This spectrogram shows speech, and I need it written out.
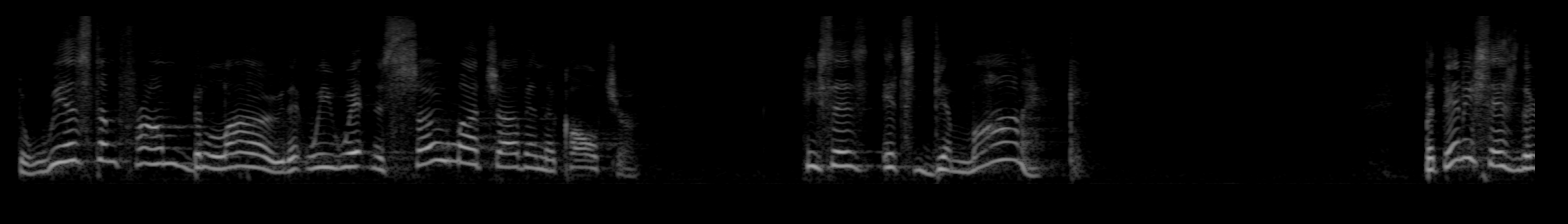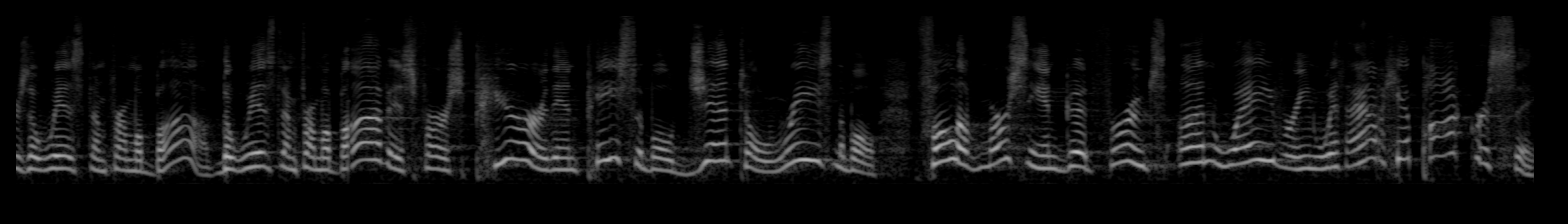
The wisdom from below that we witness so much of in the culture, he says it's demonic. But then he says there's a wisdom from above. The wisdom from above is first pure, then peaceable, gentle, reasonable, full of mercy and good fruits, unwavering, without hypocrisy.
